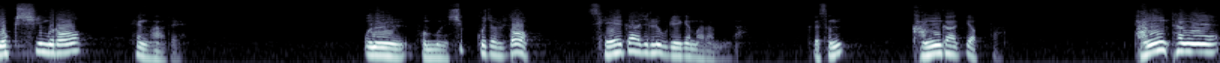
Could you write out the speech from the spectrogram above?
욕심으로 행하되. 오늘 본문 19절도 세 가지를 우리에게 말합니다. 그것은 감각이 없다. 방탕에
